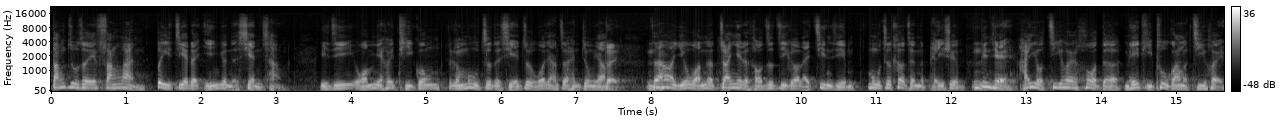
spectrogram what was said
帮助这些方案对接的营运的现场。以及我们也会提供这个募资的协助，我想这很重要。对。然后由我们的专业的投资机构来进行募资课程的培训，并且还有机会获得媒体曝光的机会，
